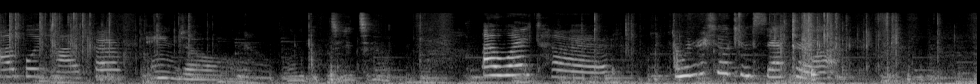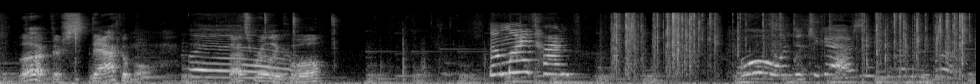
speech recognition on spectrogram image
I would like her. Angel. Look at the detail. I like her. I wonder if you can stack her up. Look, they're stackable. That's really cool. Now my turn. Oh, what did you get?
